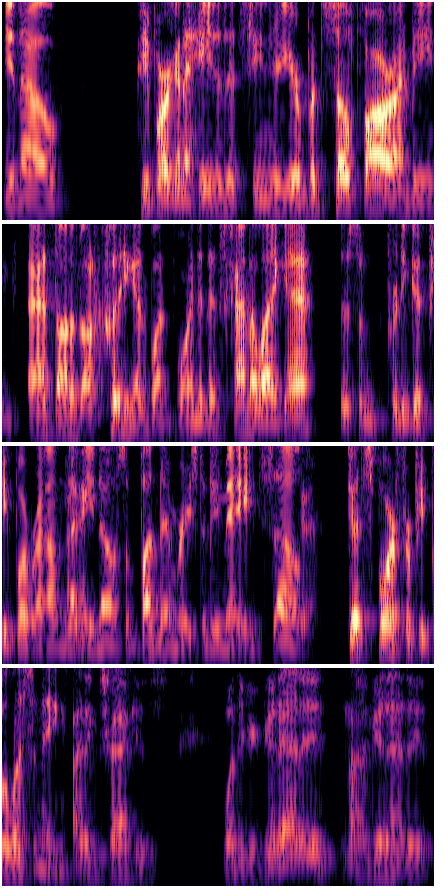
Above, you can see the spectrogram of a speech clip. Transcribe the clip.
you know, people are gonna hate it at senior year. But so far, I mean, I had thought about quitting at one point, and it's kind of like, eh, there's some pretty good people around, and, think- you know, some fun memories to be made. So Yeah. good sport for people listening. I think track is whether you're good at it, not good at it,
